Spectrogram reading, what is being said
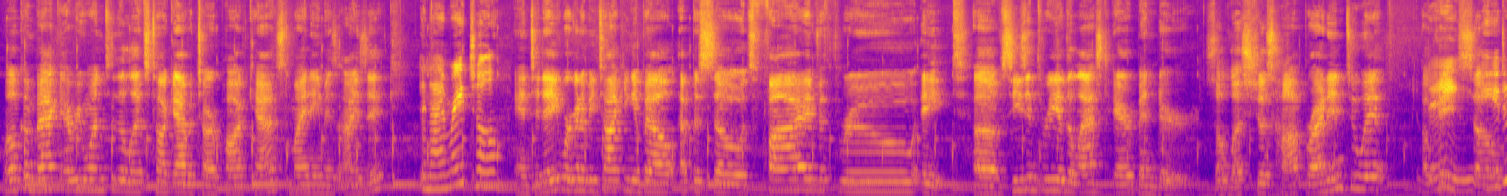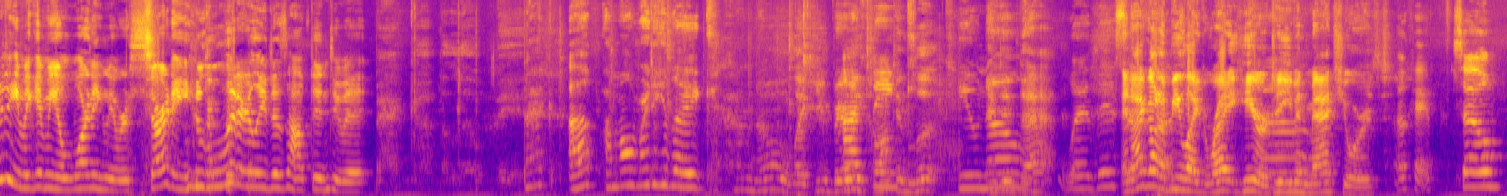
Welcome back, everyone, to the Let's Talk Avatar podcast. My name is Isaac, And I'm Rachel. and today we're going to be talking about episodes 5 through 8 of season 3 of The Last Airbender. So let's just hop right into it. Okay, Dang, so. you didn't even give me a warning we were starting. You literally just hopped into it. Back up a little bit. Back up. I'm already like, don't know, like you barely I talk and look. you know. did that. Where this And I gotta be like right here to even um, match yours. Okay, so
